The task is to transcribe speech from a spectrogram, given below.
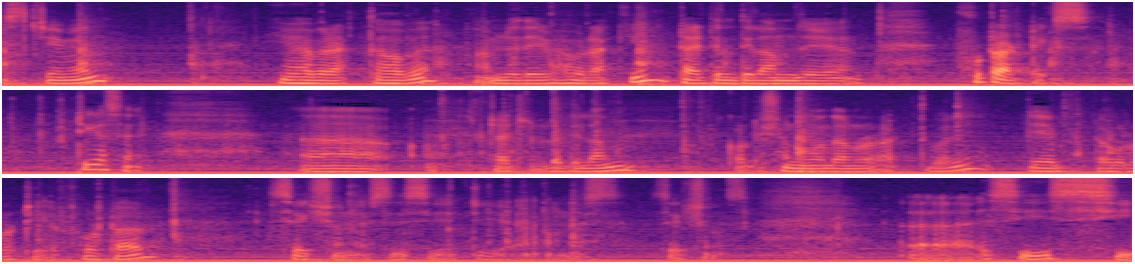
এসটিএমএল এইভাবে রাখতে হবে। আমি যদি এইভাবে রাখি টাইটেল দিলাম যে ফুটার টেক্স ঠিক আছে? টাইটেলটা দিলাম কোটেশনের মধ্যে আমরা রাখতে পারি এফ ডাবল টি এর footer section S C T sections C C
